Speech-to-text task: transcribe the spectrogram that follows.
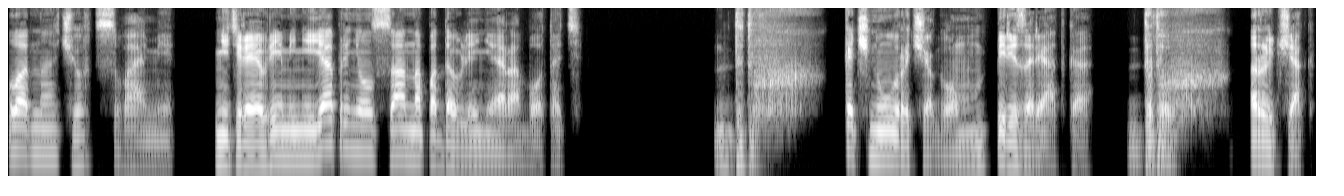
Ладно, черт с вами. Не теряя времени, я принялся на подавление работать. Ддух. Качнул рычагом. Перезарядка. Ддух. Рычаг.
